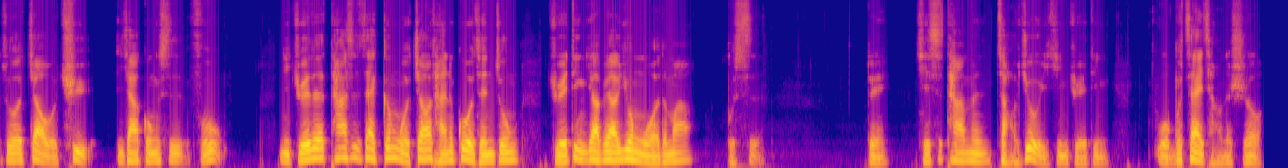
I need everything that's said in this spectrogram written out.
说，叫我去一家公司服务，你觉得他是在跟我交谈的过程中决定要不要用我的吗？不是，对，其实他们早就已经决定，我不在场的时候，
